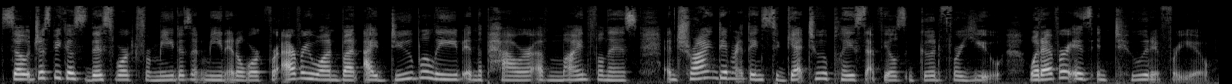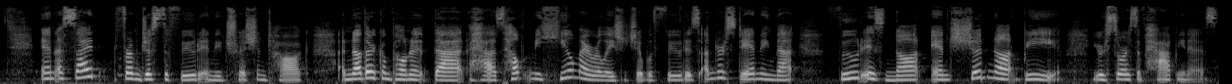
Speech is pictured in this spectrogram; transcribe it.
So just because this worked for me doesn't mean it'll work for everyone, but I do believe in the power of mindfulness and trying different things to get to a place that feels good for you, whatever is intuitive for you. And aside from just the food and nutrition talk, another component that has helped me heal my relationship with food is understanding that Food is not and should not be your source of happiness.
